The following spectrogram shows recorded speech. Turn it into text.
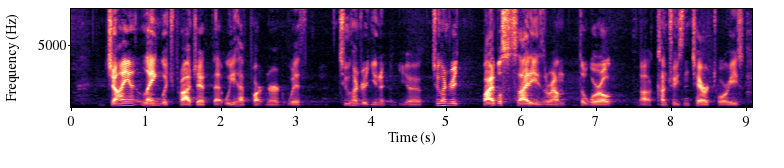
giant language project that we have partnered with 200, uni- uh, 200 Bible societies around the world, uh, countries and territories.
